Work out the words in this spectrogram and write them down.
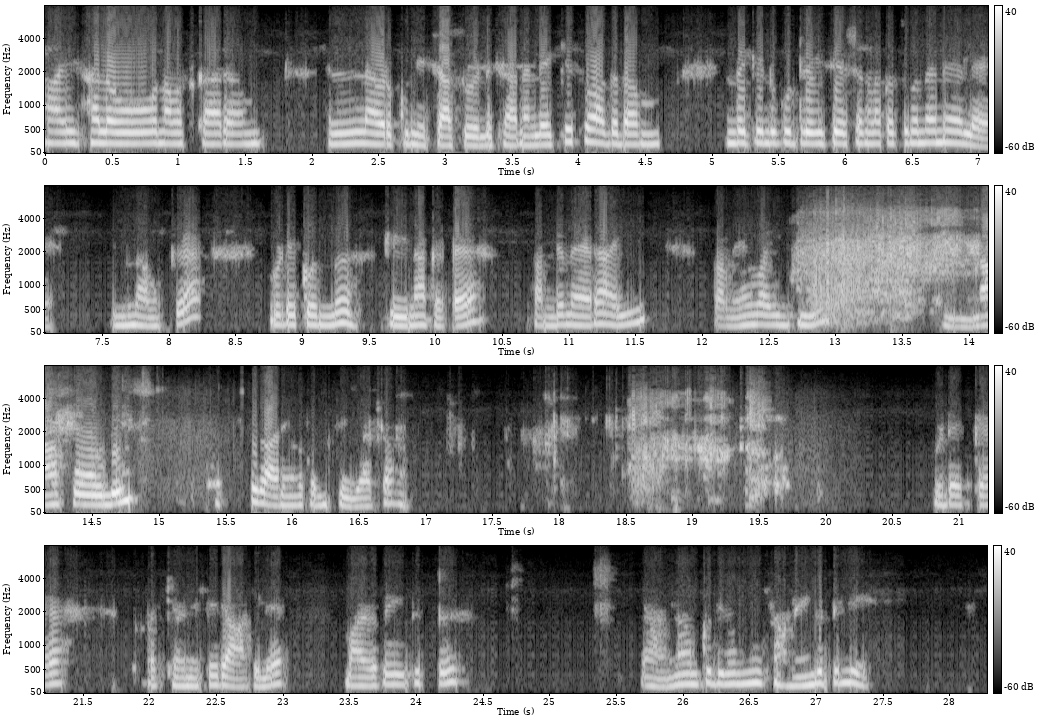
Hi hello നമസ്കാരം. എല്ലാവർക്കും നിശാസ് ചാനലിലേക്ക് സ്വാഗതം. എന്തൊക്കെയുണ്ട് കുട്ടിയുടെ വിശേഷങ്ങളൊക്കെ? സുഖം തന്നെയല്ലേ? ഇന്ന് നമുക്ക് ഇവിടേക്ക് ഒന്ന് ക്ലീൻ ആക്കട്ടെ. സന്ധ്യ നേരമായി സമയം വൈകി. എന്നാ പോലും കുറച്ച് കാര്യങ്ങളൊക്കെ ഒന്ന് ചെയ്യാട്ടോ ഇവിടെയൊക്കെ വയ്ക്കാനായിട്ട് രാവിലെ മഴ പെയ്തിട്ട് ഞാൻ നമുക്ക് ഇതിനൊന്നും സമയം കിട്ടില്ലേ?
